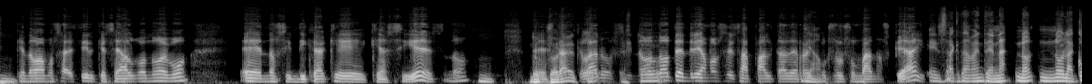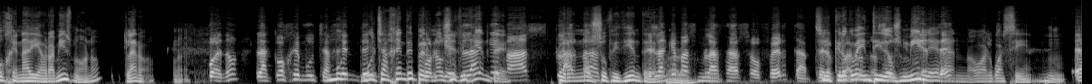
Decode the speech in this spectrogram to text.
mm. que no vamos a decir que sea algo nuevo, eh, nos indica que, así es, ¿no? Mm. Doctora, claro, si no, no tendríamos esa falta de recursos humanos que hay. Exactamente, no, no la coge nadie ahora mismo, ¿no? claro. Bueno, la coge mucha gente. Mucha gente, pero no porque es la suficiente. que más pero no plazas- suficiente. Es la que más plazas oferta. Sí, Pero creo que claro, no 22.000 suficiente. eran o algo así. Mm. Eh,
